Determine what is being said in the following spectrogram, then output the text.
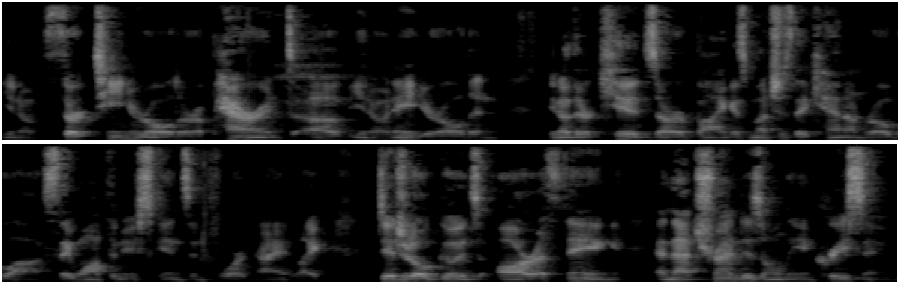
you know, 13 year old or a parent of, you know, an eight year old and, you know, their kids are buying as much as they can on Roblox. They want the new skins in Fortnite. Like digital goods are a thing and that trend is only increasing.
